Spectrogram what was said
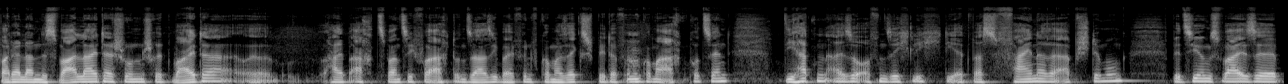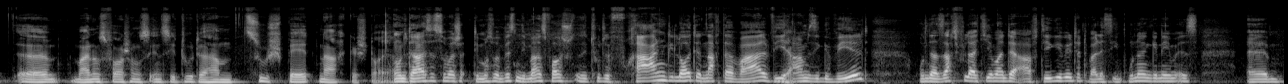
war der Landeswahlleiter schon einen Schritt weiter, äh, halb acht, zwanzig vor acht und sah sie bei 5,6, später 5,8 Prozent. Die hatten also offensichtlich die etwas feinere Abstimmung beziehungsweise äh, Meinungsforschungsinstitute haben zu spät nachgesteuert. Und da ist es so, die muss man wissen, die Meinungsforschungsinstitute fragen die Leute nach der Wahl, wie ja. haben sie gewählt? Und da sagt vielleicht jemand, der AfD gewählt hat, weil es ihm unangenehm ist, ähm,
